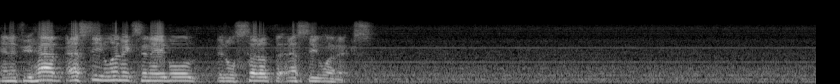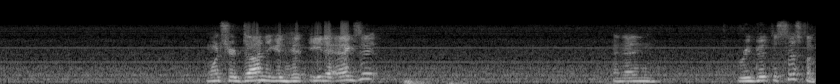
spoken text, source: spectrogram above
and if you have SELinux enabled, it'll set up the SELinux. Once you're done, you can hit E to exit and then reboot the system.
